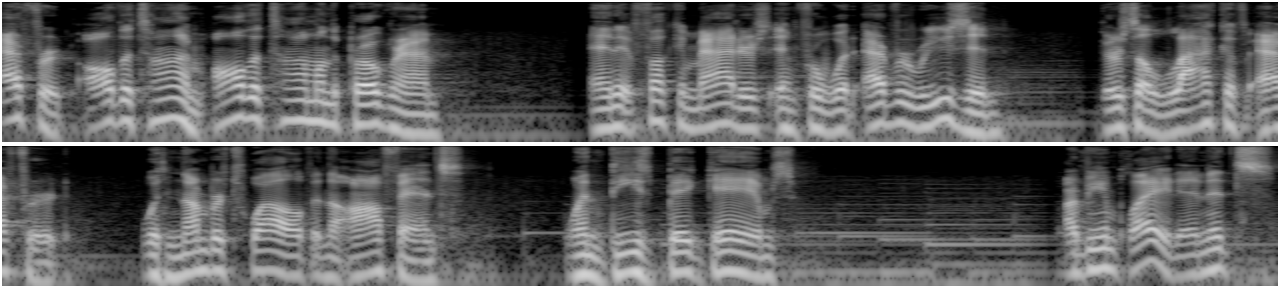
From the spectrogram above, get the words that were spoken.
effort, all the time, all the time on the program. And it fucking matters. And for whatever reason, there's a lack of effort with number 12 in the offense when these big games are being played. And it's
